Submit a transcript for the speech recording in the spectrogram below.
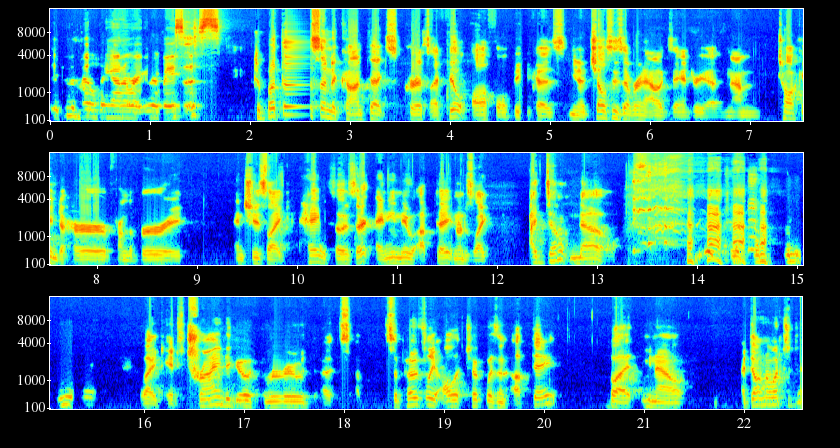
in the building on a regular basis. to put this into context, Chris, I feel awful because you know Chelsea's over in Alexandria, and I'm talking to her from the brewery, and she's like, "Hey, so is there any new update?" And I'm just like, "I don't know." like it's trying to go through. Uh, supposedly, all it took was an update, but you know, I don't know what to do.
